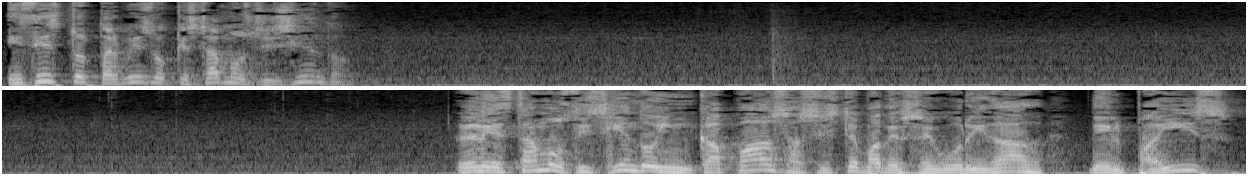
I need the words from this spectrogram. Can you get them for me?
¿Es esto tal vez lo que estamos diciendo? ¿Le estamos diciendo incapaz al sistema de seguridad del país?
